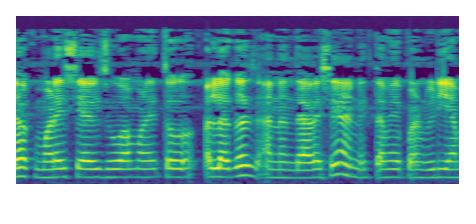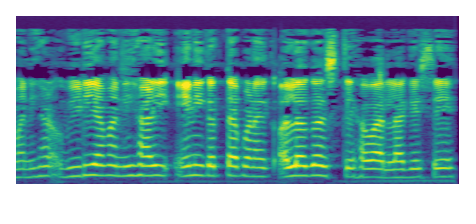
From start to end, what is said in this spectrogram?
તક મળે છે, આવી જોવા મળે તો અલગ જ આનંદ આવે છે અને તમે પણ વીડિયામાં નિહાળો, વીડિયામાં નિહાળી એની કરતાં પણ એક અલગ જ તે હવાર લાગે છે.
